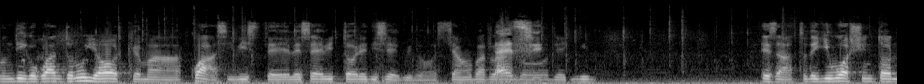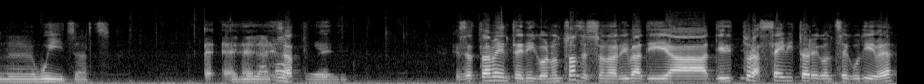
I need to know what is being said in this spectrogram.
non dico quanto New York, ma quasi, viste le sei vittorie di seguito. Stiamo parlando eh sì. degli... Esatto, degli Washington Wizards. Eh, eh, esatto. notte... Esattamente, Nico. Non so se sono arrivati a, addirittura a sei vittorie consecutive.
